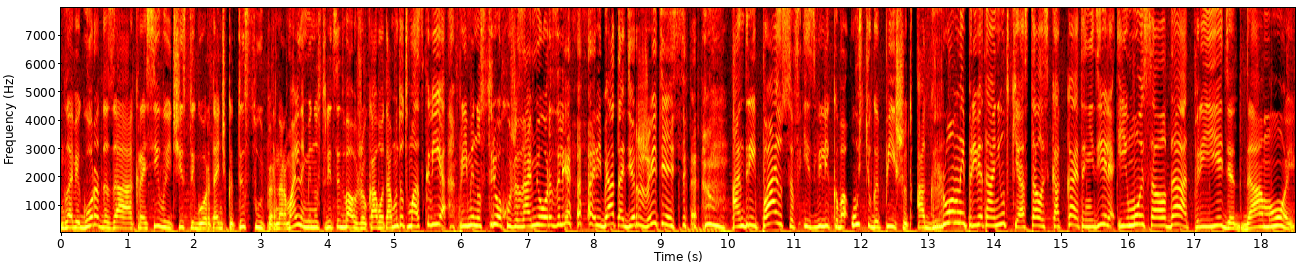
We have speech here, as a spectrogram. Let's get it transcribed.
главе города за красивый и чистый город. Анечка, ты супер. Нормально? Минус 32 уже у кого-то. А мы тут в Москве при минус трех уже замерзли. Ребята, держитесь. Андрей Паюсов из Великого Устюга пишет. Огромный привет Анютке. Осталась какая-то неделя, и мой солдат приедет домой.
